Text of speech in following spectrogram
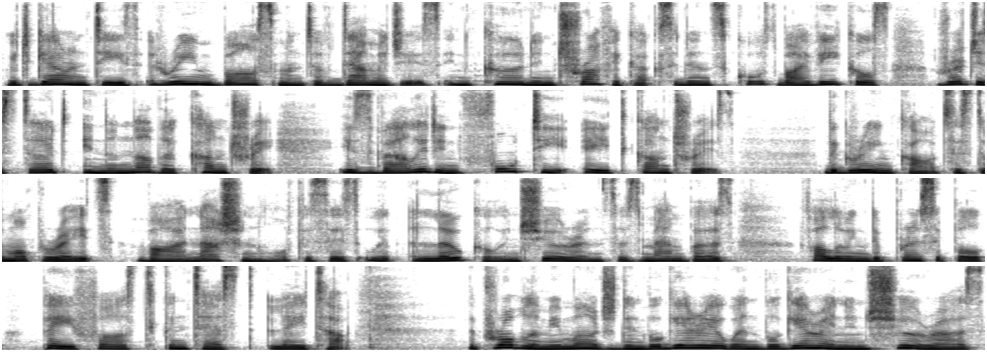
which guarantees reimbursement of damages incurred in traffic accidents caused by vehicles registered in another country, is valid in 48 countries. The Green Card system operates via national offices with local insurance as members, following the principle pay first, contest later. The problem emerged in Bulgaria when Bulgarian insurers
